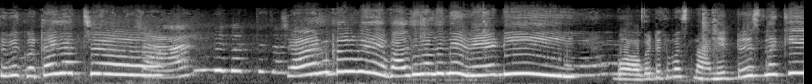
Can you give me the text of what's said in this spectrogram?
তুমি কোথায় যাচ্ছ? চান করবে? বালতি বালতি নিয়ে রেডি বাবা এটা তোমার স্নানের ড্রেস নাকি?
